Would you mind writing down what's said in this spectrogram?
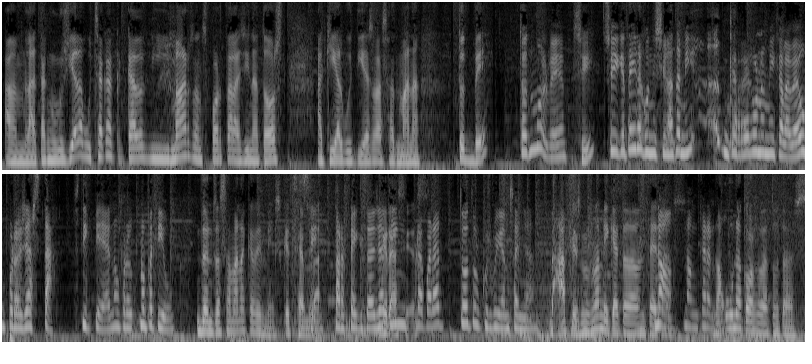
amb la tecnologia de butxaca que cada dimarts ens porta la Gina Tost aquí al 8 dies a la setmana. Tot bé? Tot molt bé. Sí? Sí, aquest aire condicionat a mi em carrega una mica la veu, però ja està. Estic bé, eh? No, no patiu. Doncs la setmana que ve més, què et sembla? Sí, perfecte. Ja Gràcies. tinc preparat tot el que us vull ensenyar. Va, fes-nos una miqueta d'antenes. No, no, encara no. No, una cosa de totes.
